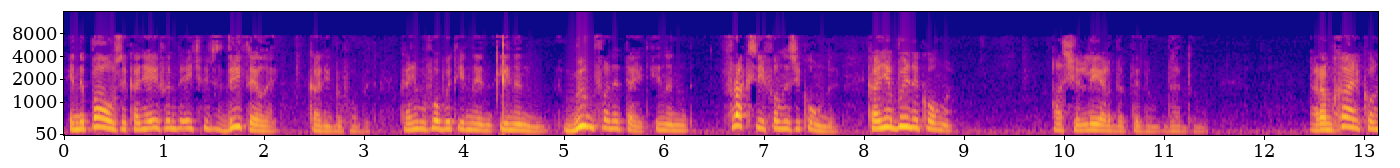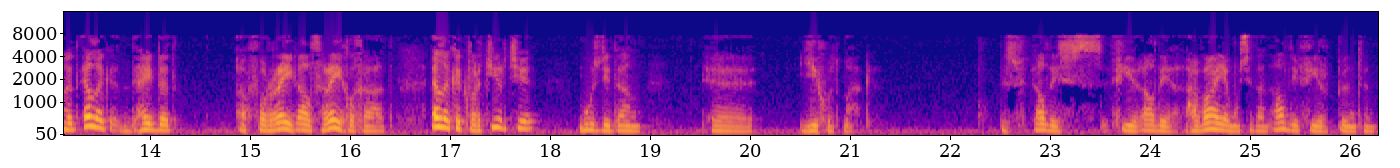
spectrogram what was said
In de pauze kan je even drie tellen, kan je bijvoorbeeld kan je bijvoorbeeld in een, in een mum van de tijd, in een fractie van een seconde, kan je binnenkomen. Als je leert dat te doen. Dat doen. Ramchal kon het elke, hij heeft dat uh, voor regel, als regel gehad. Elke kwartiertje moest hij dan uh, je goed maken. Dus al die vier, al die Hawaii moest je dan al die vier punten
